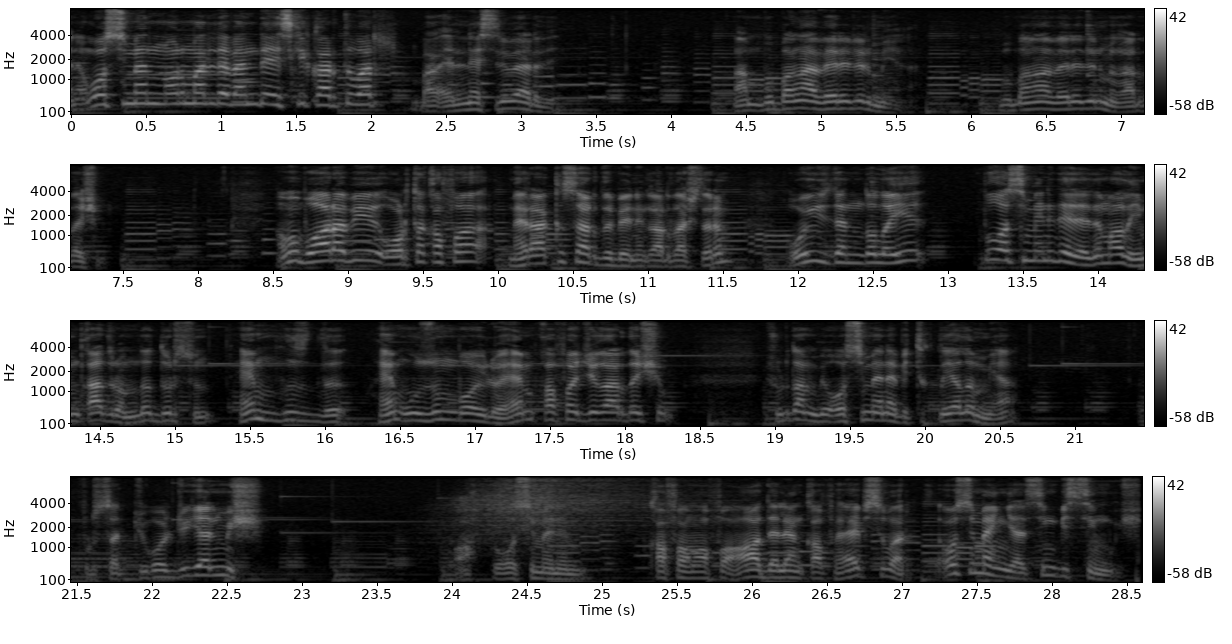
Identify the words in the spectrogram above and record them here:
Yani Osimhen normalde bende eski kartı var. Bak El Nesri verdi. Lan bu bana verilir mi ya? Bu bana verilir mi kardeşim? Ama bu ara bir orta kafa merakı sardı beni kardeşlerim. O yüzden dolayı bu Osimhen'i de dedim alayım kadromda dursun. Hem hızlı hem uzun boylu hem kafacı kardeşim. Şuradan bir Osimhen'e bir tıklayalım ya. Fırsatçı golcü gelmiş. Ah bu Osimhen'im. Kafa mafa, adelen kafa hepsi var. Osimhen gelsin bitsin bu iş.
